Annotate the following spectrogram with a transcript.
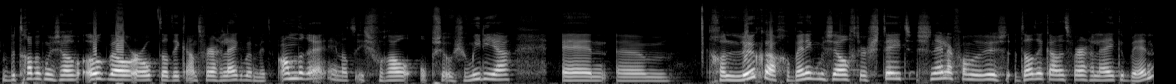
betrap ik mezelf ook wel erop dat ik aan het vergelijken ben met anderen. En dat is vooral op social media. En um, gelukkig ben ik mezelf er steeds sneller van bewust dat ik aan het vergelijken ben.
